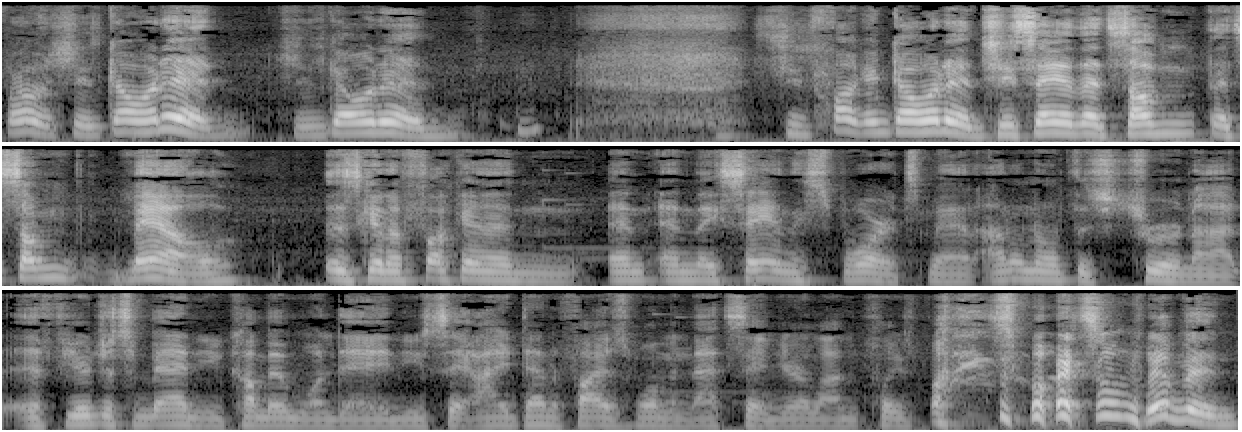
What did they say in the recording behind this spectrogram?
Bro, she's going in. She's going in. She's fucking going in. She's saying that some that some male is gonna fucking and and they say in these sports, man. I don't know if this is true or not. If you're just a man and you come in one day and you say I identify as woman, that's it. You're allowed to play sports with women.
